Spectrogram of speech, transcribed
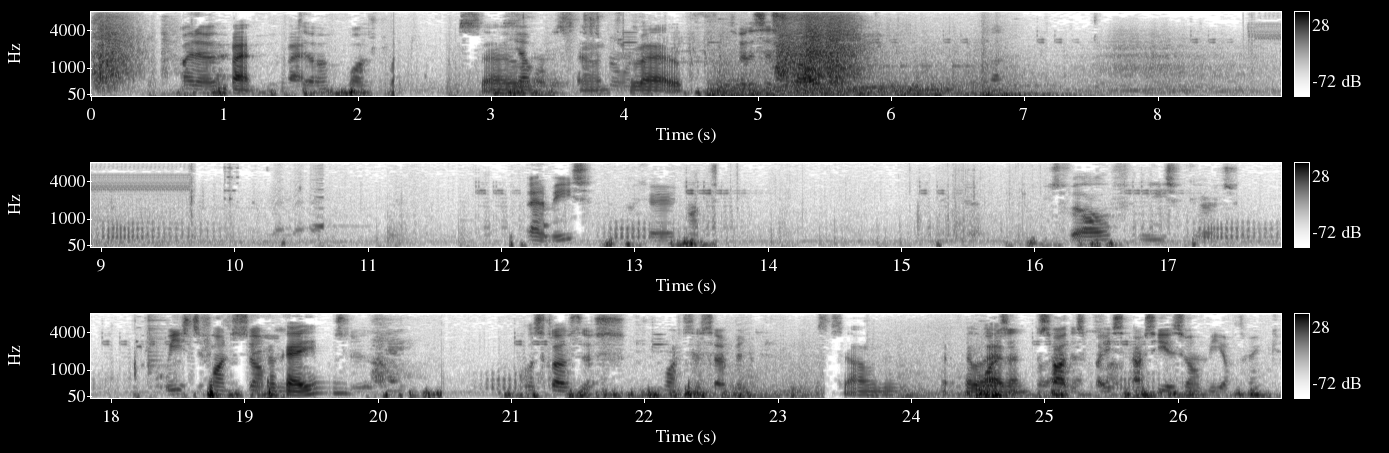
I know. Right. Uh, what? So, Yeah, well, 12. So this is 12. Enemies. Okay, nice. 12. We need to We need to find some. Okay. Let's close this. Once this open. Zone What's 11. inside this place? I see a zombie, I think.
